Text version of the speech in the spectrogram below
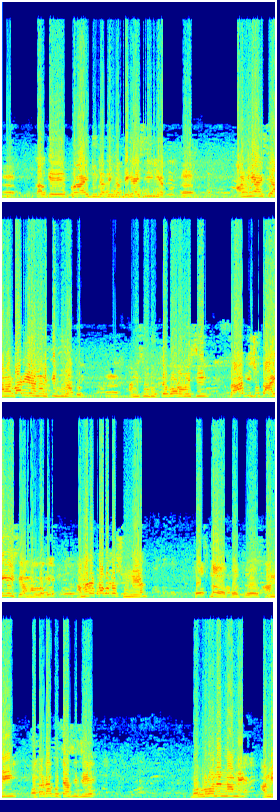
হ্যাঁ। কালকে প্রায় দুইটা তিনটার দিকে আইছি। হ্যাঁ। আমি আইছি আমার বাড়ি এনে হইতে বুড়াতই হ্যাঁ। আমি শুধুতে বড় হয়েছি যা কিছু তাই হয়েছে আমার লগে। আমার একটা কথা শুনেন। আমি কথাটা করতে আছি যে ভগবানের নামে আমি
